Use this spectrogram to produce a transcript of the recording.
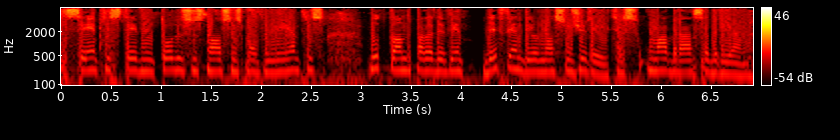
Sempre esteve em todos os nossos movimentos, lutando para defender os nossos direitos. Um abraço, Adriana.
